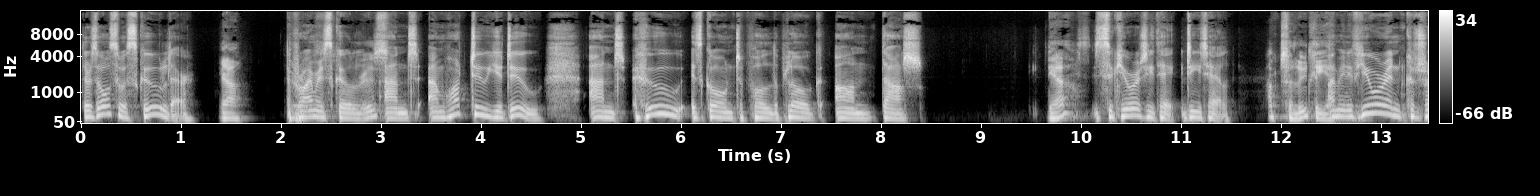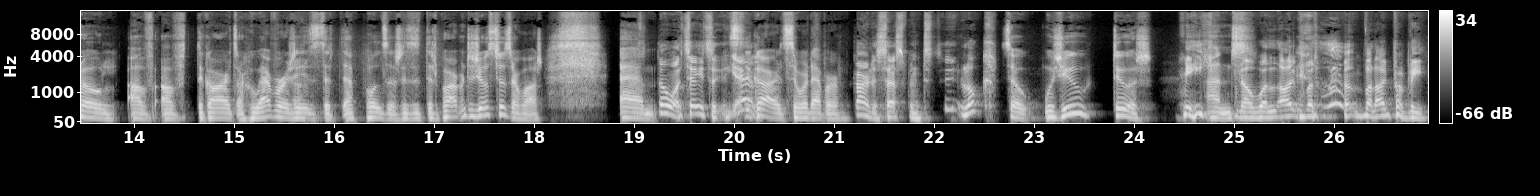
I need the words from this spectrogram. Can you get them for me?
There's also a school there Yeah. A primary school and and what do you do and who is going to pull the plug on that Yeah, security th- detail. absolutely. I mean, if you were in control of of the guards or whoever it is that, that pulls it, is it the Department of Justice or what? Um, no, I'd say it's a it's yeah the guards or whatever. guard assessment. Look, So would you do it? Me And- no well i but but i probably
